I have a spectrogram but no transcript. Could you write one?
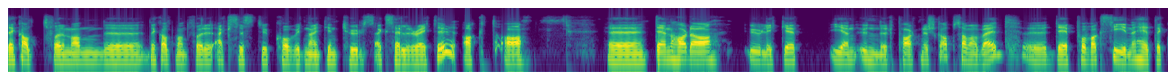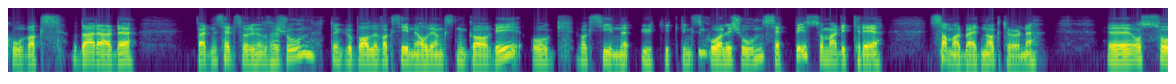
Det kalte, man, det kalte man for Access to COVID-19 Tools Accelerator, ACT-A. Eh, den har da ulike igjen underpartnerskap, samarbeid. Eh, det på vaksine heter Covax. og Der er det Verdens helseorganisasjon, den globale vaksinealliansen Gavi og vaksineutviklingskoalisjonen CEPI, som er de tre samarbeidende aktørene. Eh, og så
